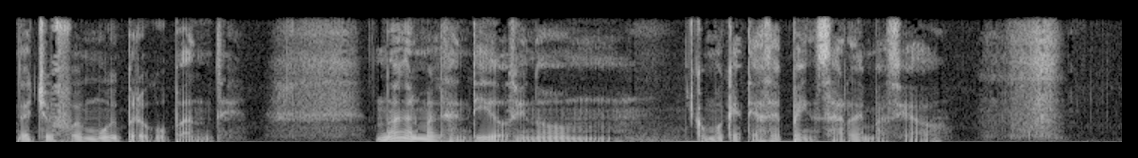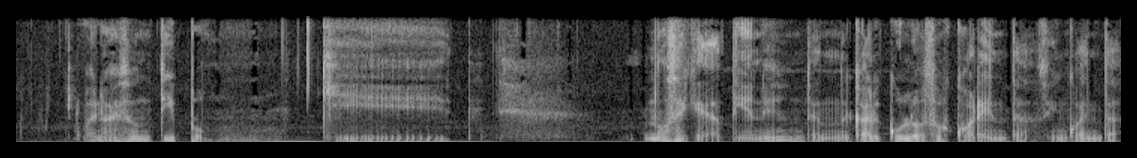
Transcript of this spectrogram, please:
De hecho fue muy preocupante. No en el mal sentido, sino mm, como que te hace pensar demasiado. Bueno, es un tipo que no sé qué edad tiene, calculo sus 40, 50,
